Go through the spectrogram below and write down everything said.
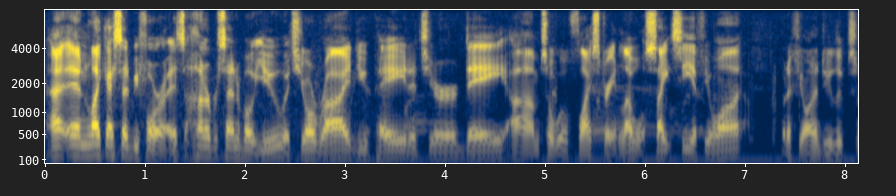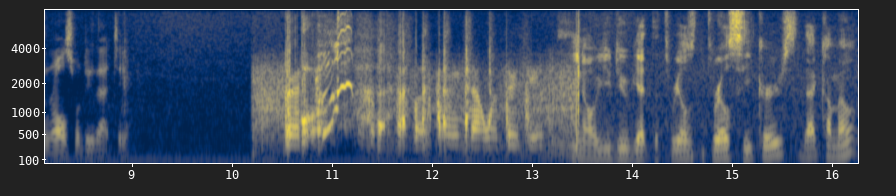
And like I said before, it's 100% about you. It's your ride, you paid, it's your day. Um, so we'll fly straight and level. We'll sightsee if you want, but if you want to do loops and rolls, we'll do that too. You know, you do get the thrill thrill seekers that come out.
